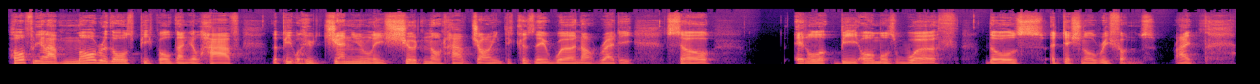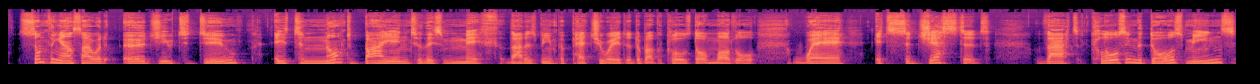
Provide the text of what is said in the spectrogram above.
Hopefully, you'll have more of those people than you'll have the people who genuinely should not have joined because they were not ready. So it'll be almost worth those additional refunds, right? Something else I would urge you to do is to not buy into this myth that has been perpetuated about the closed door model, where it's suggested that closing the doors means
